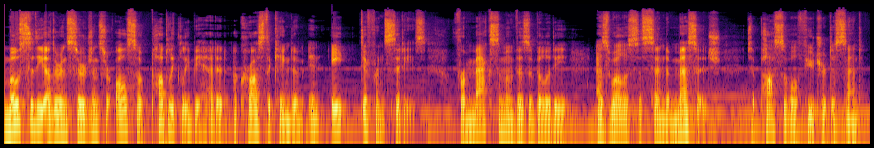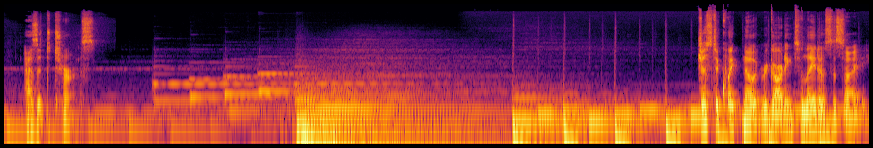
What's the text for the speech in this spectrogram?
Most of the other insurgents are also publicly beheaded across the kingdom in eight different cities for maximum visibility as well as to send a message to possible future dissent as a deterrence. Just a quick note regarding Toledo Society.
